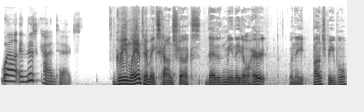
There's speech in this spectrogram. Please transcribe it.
Well, in this context, Green Lantern makes constructs. That doesn't mean they don't hurt when they punch people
